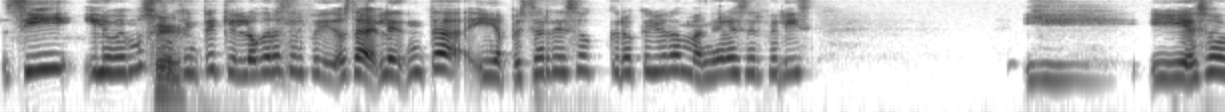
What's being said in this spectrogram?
Sí, y lo vemos Sí. con gente que logra ser feliz. O sea, le- neta, y a pesar de eso, creo que hay una manera de ser feliz. Y, y eso,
